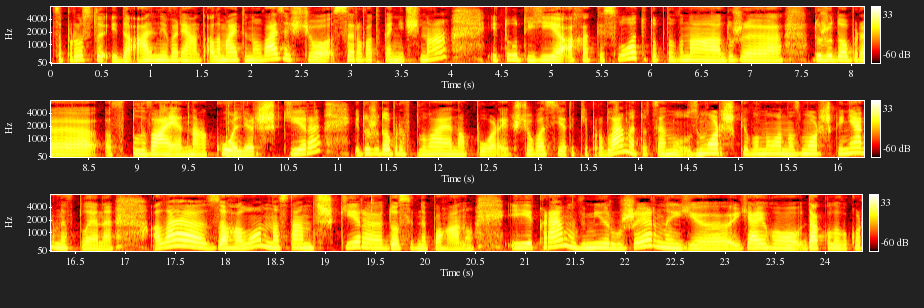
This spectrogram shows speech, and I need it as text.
це просто ідеальний варіант. Але майте на увазі, що сироватка нічна, і тут є аха-кислоти, тобто вона дуже, дуже добре впливає на колір шкіри і дуже добре впливає на пори. Якщо у вас є такі проблеми, то це ну, зморшки, воно на зморшки ніяк не вплине. Але загалом на стан шкіри досить непогано. І крем в міру жирний. е, Я його деколи використовую,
